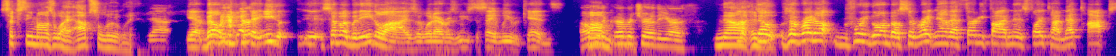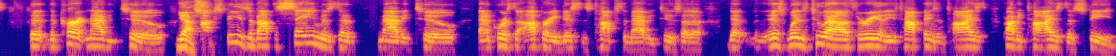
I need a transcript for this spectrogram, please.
16 miles away. Absolutely. Yeah. Yeah, Bill, you got the eagle, someone with eagle eyes or whatever, as we used to say when we were kids. Over Um, the curvature of the earth. No, so, so, so right off before you go on, Bill. So right now that 35 minutes flight time that tops the the current Mavic 2. yes. Top speed is about the same as the Mavic 2, and of course the operating distance tops the Mavic 2. So the, the this wins two out of three of these top things and ties probably ties the speed.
